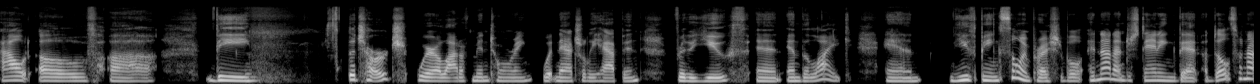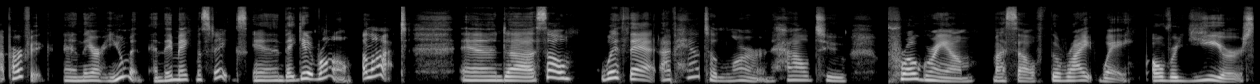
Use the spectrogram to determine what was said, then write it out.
out of uh, the the church where a lot of mentoring would naturally happen for the youth and and the like and youth being so impressionable and not understanding that adults are not perfect and they are human and they make mistakes and they get it wrong a lot. And uh, so, with that, I've had to learn how to program myself the right way over years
